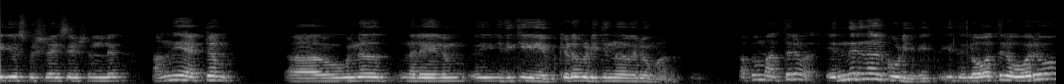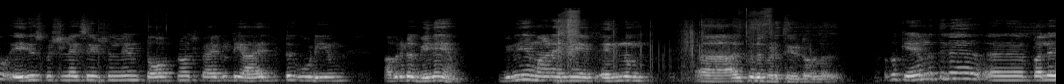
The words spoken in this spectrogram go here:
ഏരിയ സ്പെഷ്യലൈസേഷനിൽ അങ്ങേയറ്റം ഉന്നത നിലയിലും ഇരിക്കുകയും കിടപിടിക്കുന്നവരുമാണ്. അപ്പം അത്തരം എന്നിരുന്നാൽ കൂടിയും ഇത് ലോകത്തിലെ ഓരോ ഏരിയ സ്പെഷ്യലൈസേഷനിലെയും ടോപ്പ് നോച്ച് ഫാക്കൽറ്റി ആയിട്ട് കൂടിയും അവരുടെ വിനയം വിനയമാണ് എന്നെ എന്നും അത്ഭുതപ്പെടുത്തിയിട്ടുള്ളത്. അപ്പൊ കേരളത്തിലെ പല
